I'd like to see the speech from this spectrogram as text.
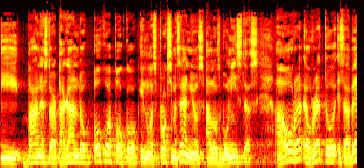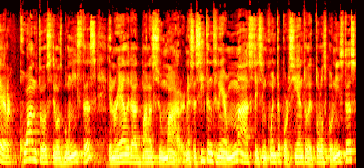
y van a estar pagando poco a poco en los próximos años a los bonistas. Ahora el reto es saber cuántos de los bonistas en realidad van a sumar. Necesitan tener más de 50% de todos los bonistas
